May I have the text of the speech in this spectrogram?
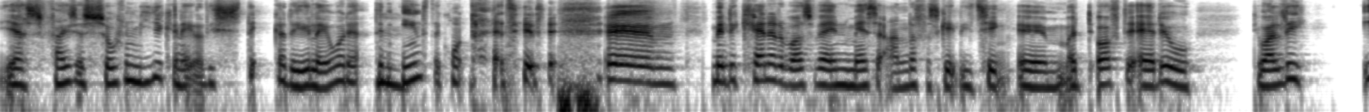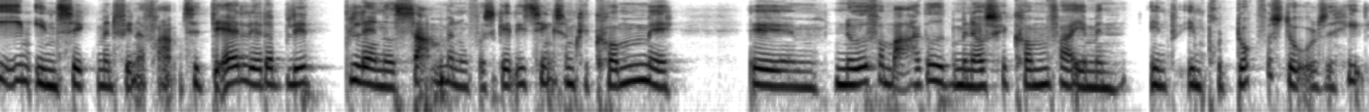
jeg, faktisk er social media kanaler, de stinker det, jeg laver der. Det er mm. den eneste grund, der er til det. Øhm, men det kan netop også være en masse andre forskellige ting. Øhm, og ofte er det jo, det er jo aldrig én indsigt, man finder frem til. Det er lidt lidt blandet sammen med nogle forskellige ting, som kan komme med øh, noget fra markedet, men også kan komme fra jamen, en, en produktforståelse, helt,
